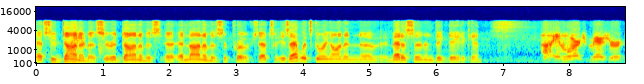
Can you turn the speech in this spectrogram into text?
A pseudonymous or anonymous uh, anonymous approach. That's is that what's going on in uh, medicine and big data, Ken? Uh, in large measure,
